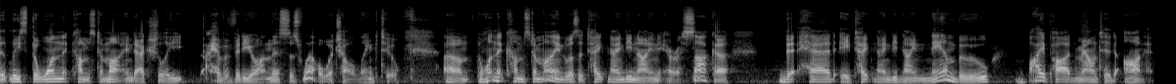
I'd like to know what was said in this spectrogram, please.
At least the one that comes to mind, actually, I have a video on this as well, which I'll link to. Um, the one that comes to mind was a Type 99 Arisaka that had a Type 99 Nambu bipod mounted on it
